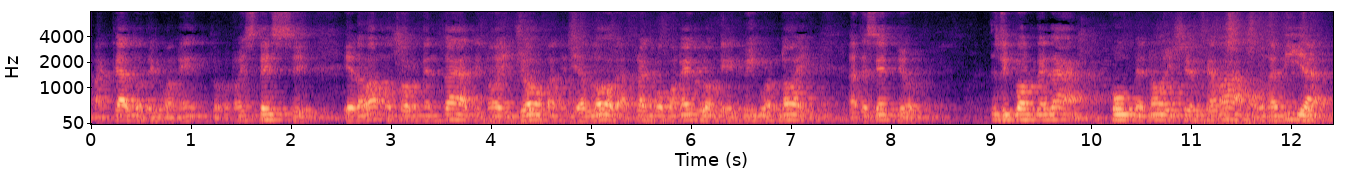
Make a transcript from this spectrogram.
mancato adeguamento, noi stessi eravamo tormentati, noi giovani di allora, Franco Monello che è qui con noi, ad esempio, ricorderà come noi cercavamo una via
